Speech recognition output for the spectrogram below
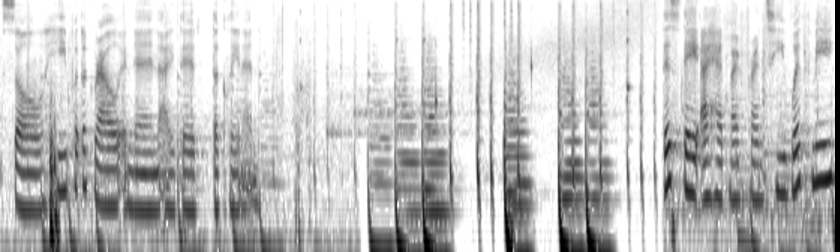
So he put the grout, and then I did the cleaning. This day I had my friend T with me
